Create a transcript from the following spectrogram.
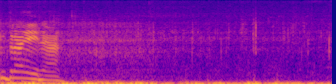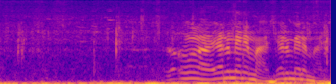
entraína. Hola, ya no viene más, ya no viene más.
